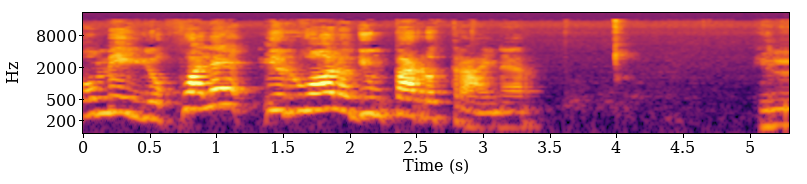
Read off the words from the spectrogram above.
o meglio, qual è il ruolo di un parrot trainer? Il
